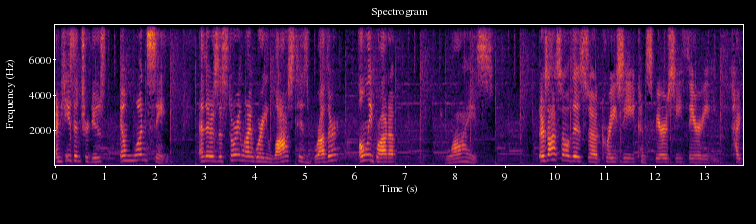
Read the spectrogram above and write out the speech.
and he's introduced in one scene. And there's a storyline where he lost his brother, only brought up twice. There's also this uh, crazy conspiracy theory type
